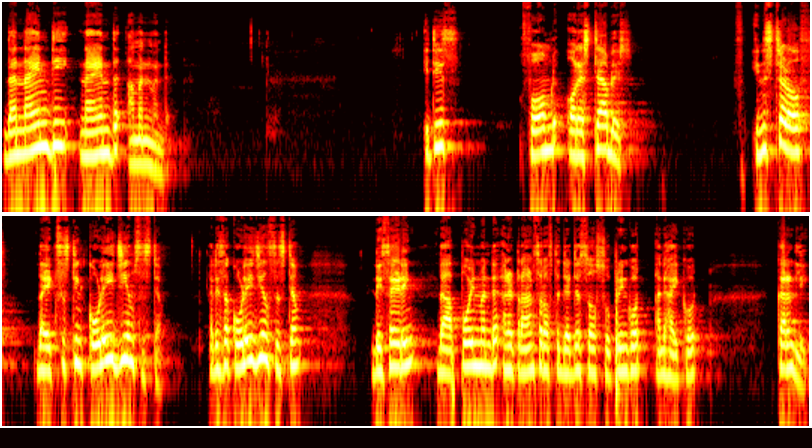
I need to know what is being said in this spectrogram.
the 99th Amendment. It is formed or established instead of the existing collegium system. That is the collegium system deciding the appointment and transfer of the judges of Supreme Court and High Court currently.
